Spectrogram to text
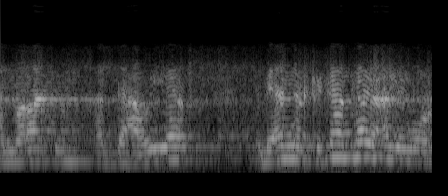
المراكز الدعوية لأن الكتاب لا يعلم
